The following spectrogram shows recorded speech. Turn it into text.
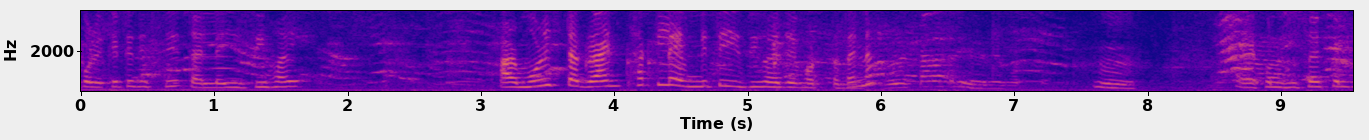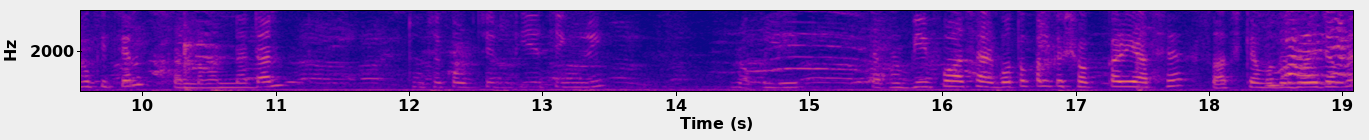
করে কেটে দিছি তাহলে ইজি হয়। আর মরিচটা গ্রাইন্ড থাকলে এমনিতে ইজি হয়ে যায় ভর্তা তাই না? হয়ে হুম। আর এখন ঘুষাই ফেলব কিচেন রান্না বান্না ডান এটা হচ্ছে করচের দিয়ে চিংড়ি ব্রকলি তারপর বিফও আছে আর গতকালকে সব কারি আছে তো আজকে আমাদের হয়ে যাবে।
